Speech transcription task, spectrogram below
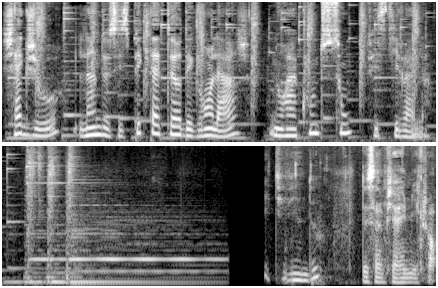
Chaque jour, l'un de ces spectateurs des Grands Larges nous raconte son festival. Et tu viens d'où? De Saint-Pierre-et-Miquelon.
